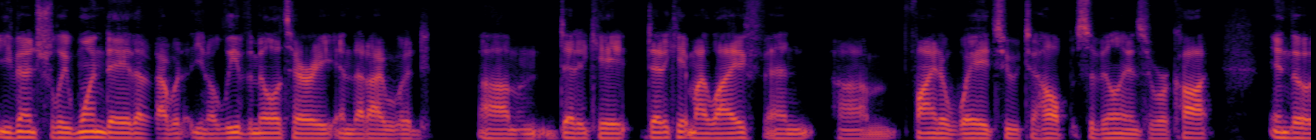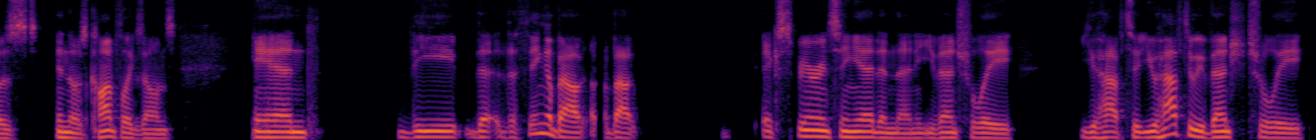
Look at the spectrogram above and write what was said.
eventually one day that I would you know leave the military and that I would um, dedicate dedicate my life and um, find a way to to help civilians who are caught in those in those conflict zones. And the the the thing about about experiencing it and then eventually you have to you have to eventually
